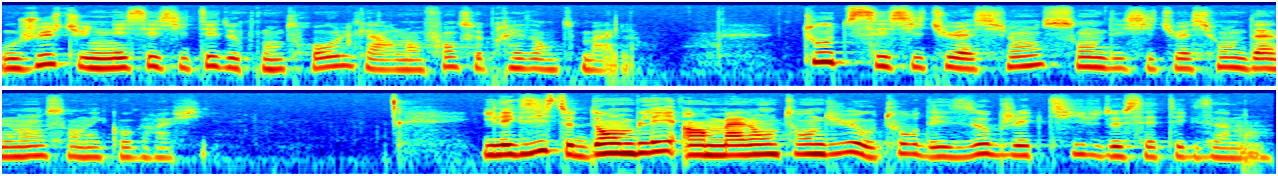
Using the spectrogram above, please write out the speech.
ou juste une nécessité de contrôle car l'enfant se présente mal. Toutes ces situations sont des situations d'annonce en échographie. Il existe d'emblée un malentendu autour des objectifs de cet examen.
